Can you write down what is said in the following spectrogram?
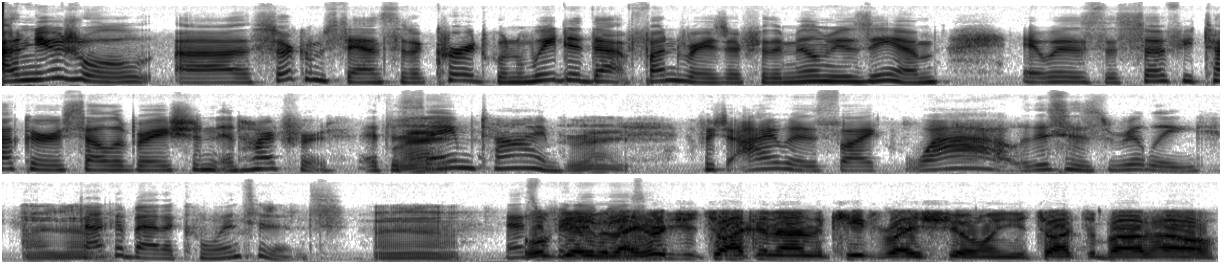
unusual uh, circumstance that occurred when we did that fundraiser for the Mill Museum. It was the Sophie Tucker celebration in Hartford at the Right. same time, Right. which I was like, "Wow, this is really talk about a coincidence." I know. That's well, pretty David, I heard you talking on the Keith Rice Show, and you talked about how,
